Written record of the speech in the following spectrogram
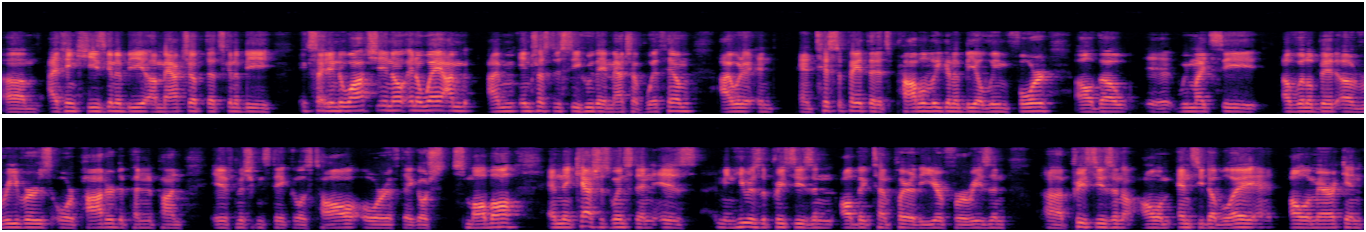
Um, I think he's going to be a matchup that's going to be exciting to watch. You know, in a way, I'm I'm interested to see who they match up with him. I would anticipate that it's probably going to be Aleem Ford, although it, we might see a little bit of Reuvers or Potter, depending upon if Michigan State goes tall or if they go small ball. And then Cassius Winston is I mean, he was the preseason All Big Ten Player of the Year for a reason. Uh, preseason All NCAA All American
